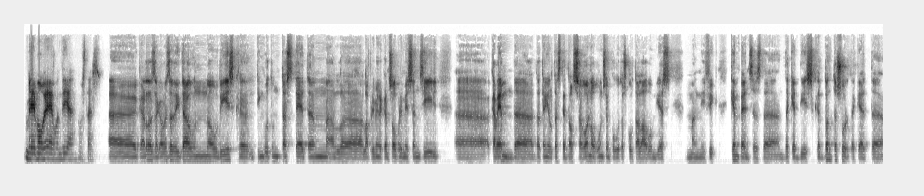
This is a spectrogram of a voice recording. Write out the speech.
Bé, molt bé, bon dia, com estàs? Uh, Carles, acabes d'editar un nou disc, hem tingut un tastet amb la, la primera cançó, el primer senzill, uh, acabem de, de tenir el tastet del segon, alguns hem pogut escoltar l'àlbum i és magnífic. Què en penses d'aquest disc? D'on te surt aquest uh,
